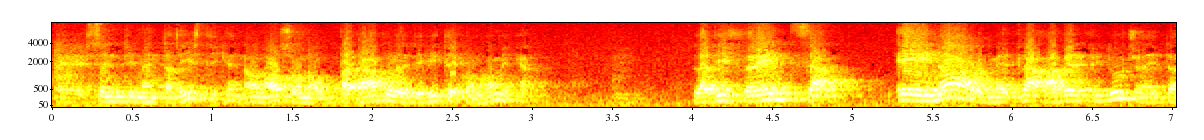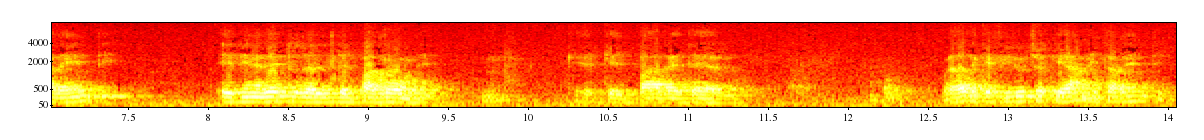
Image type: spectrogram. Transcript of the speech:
eh, sentimentalistiche, no, no, sono parabole di vita economica. La differenza è enorme tra aver fiducia nei talenti e viene detto del, del padrone, che, che è il Padre Eterno. Guardate che fiducia che ha nei talenti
